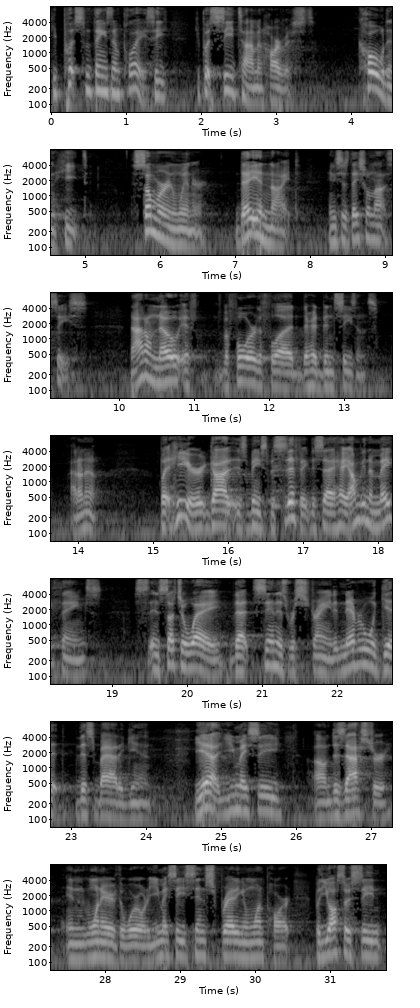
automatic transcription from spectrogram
he puts some things in place. He he puts seed time and harvest, cold and heat, summer and winter, day and night. And he says, They shall not cease. Now, I don't know if before the flood there had been seasons. I don't know. But here, God is being specific to say, Hey, I'm going to make things in such a way that sin is restrained. It never will get this bad again. Yeah, you may see um, disaster in one area of the world, or you may see sin spreading in one part, but you also see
